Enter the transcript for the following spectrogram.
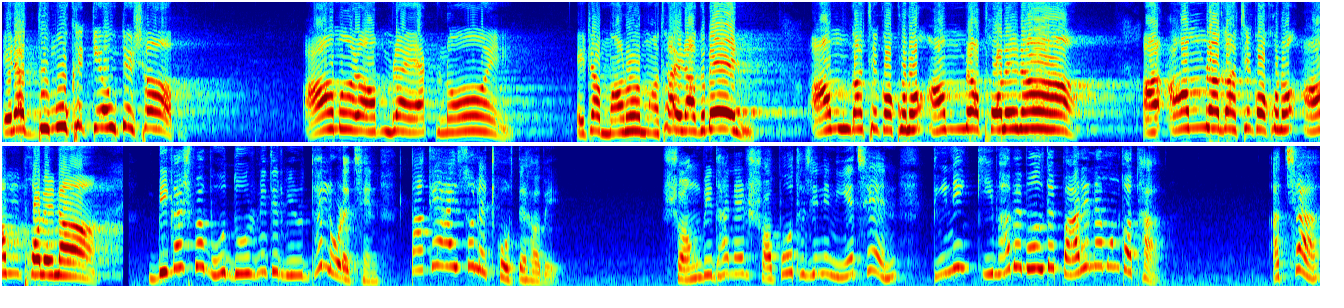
এরা দুমুখে কেউটে সাপ। আমার আমরা এক নয়। এটা মানব মাথায় রাখবেন। আম গাছে কখনো আমরা ফলে না। আর আমরা গাছে কখনো আম ফলে না। বিকাশবাবু দুর্নীতির বিরুদ্ধে লড়েছেন। তাকে আইসোলেট করতে হবে। সংবিধানের শপথ যিনি নিয়েছেন, তিনি কীভাবে বলতে পারেন এমন কথা? আচ্ছা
